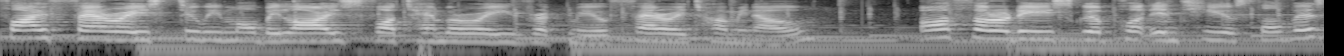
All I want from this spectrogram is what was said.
Five ferries to be mobilized for temporary Red ferry terminal. Authorities will put into service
